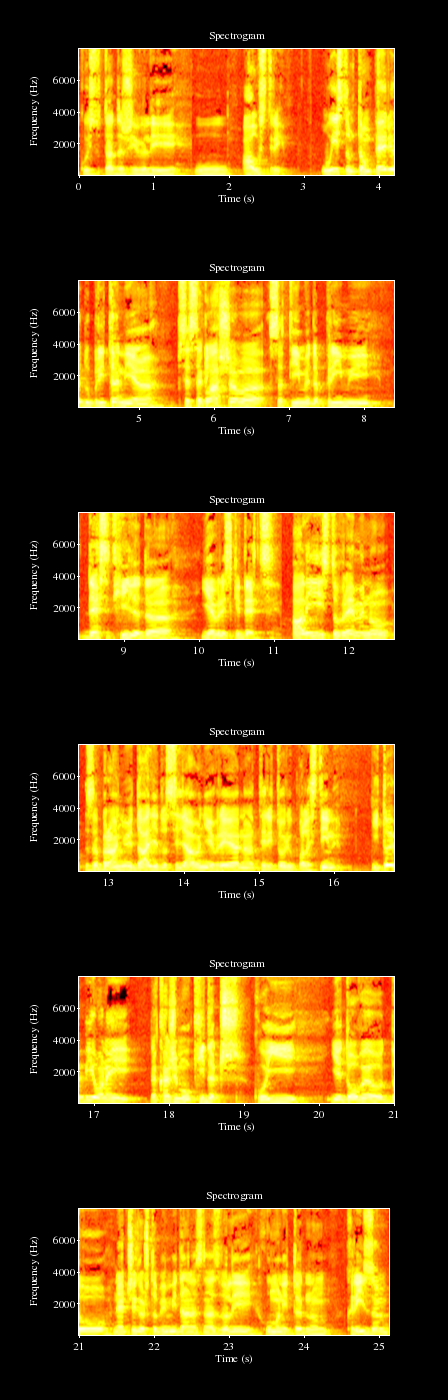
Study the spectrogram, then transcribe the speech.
koji su tada živeli u Austriji. U istom tom periodu Britanija se saglašava sa time da primi 10.000 jevrejske dece ali istovremeno zabranjuje dalje doseljavanje jevreja na teritoriju Palestine. I to je bio onaj, da kažemo, okidač koji je doveo do nečega što bi mi danas nazvali humanitarnom krizom,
